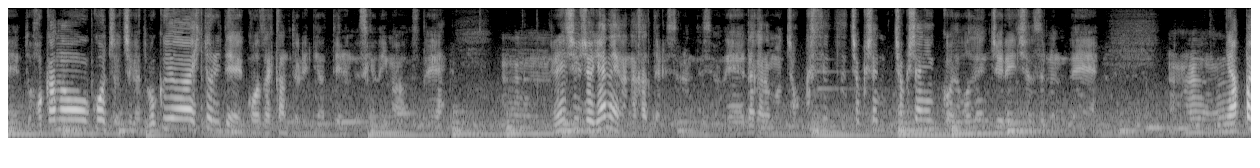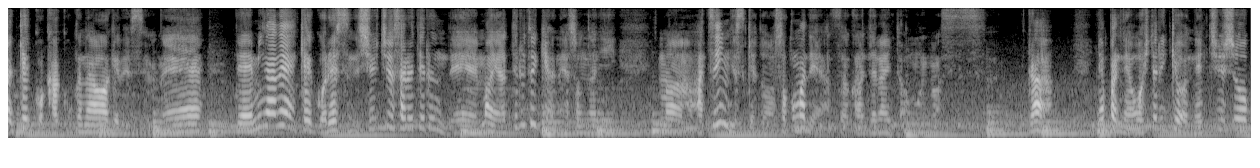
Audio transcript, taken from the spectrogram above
えっ、ー、と、他のコーチと違って、僕は一人で神崎カントリーでやってるんですけど、今はですね、うん、練習場屋根がなかったりするんですよね。だからもう直接直射、直射日光で午前中練習するんで、うん、やっぱり結構過酷なわけですよね。で、みんなね、結構レッスンで集中されてるんで、まあやってる時はね、そんなに、まあ暑いんですけど、そこまで暑さを感じないとは思いますが、やっぱりね、お一人今日熱中症っ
